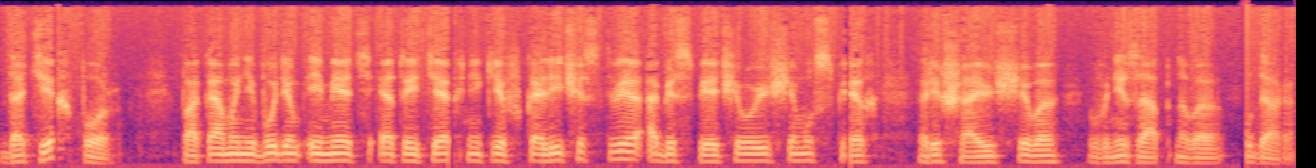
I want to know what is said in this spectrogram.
до тех пор, пока мы не будем иметь этой техники в количестве, обеспечивающем успех решающего внезапного удара.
